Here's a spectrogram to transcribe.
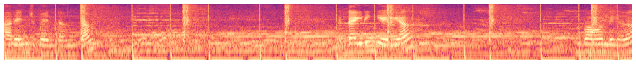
arrangement అంతా డైనింగ్ ఏరియా బాగుంది కదా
